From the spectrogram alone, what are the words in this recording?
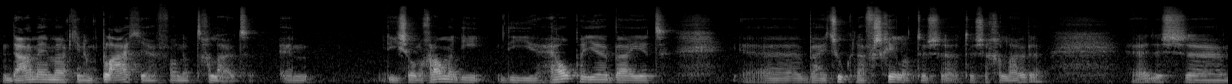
En daarmee maak je een plaatje van het geluid. En die sonogrammen die, die helpen je bij het, eh, bij het zoeken naar verschillen tussen, tussen geluiden. Hè, dus ehm,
